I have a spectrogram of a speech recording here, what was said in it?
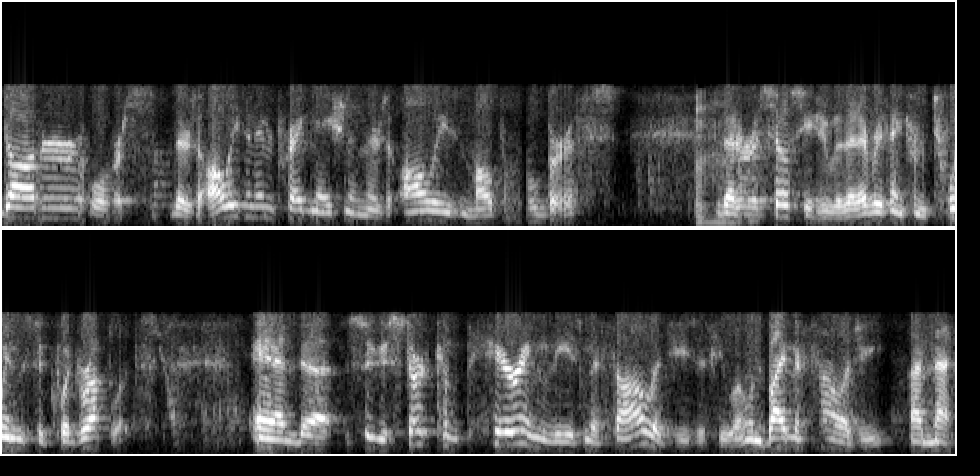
daughter, or there's always an impregnation and there's always multiple births mm-hmm. that are associated with it, everything from twins to quadruplets. And uh, so you start comparing these mythologies, if you will. And by mythology, I'm not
